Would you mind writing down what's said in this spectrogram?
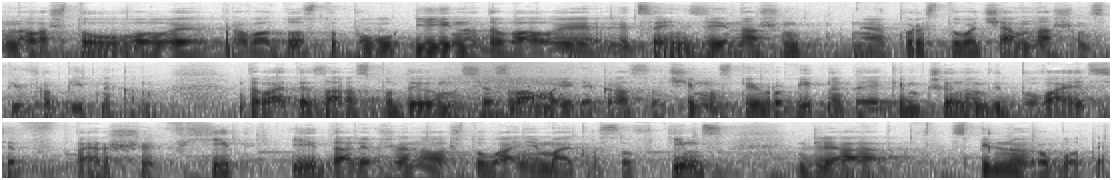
налаштовували права доступу і надавали ліцензії нашим е, користувачам, нашим співробітникам. Давайте зараз подивимося з вами, як якраз учимо співробітника, яким чином відбувається перший вхід і далі вже налаштування Microsoft Teams для спільної роботи.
